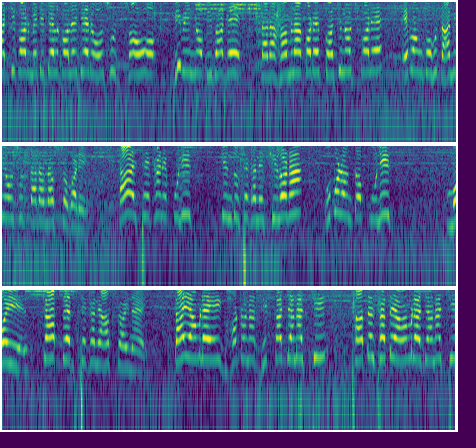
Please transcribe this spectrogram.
আরজিকর মেডিকেল কলেজের ওষুধ সহ বিভিন্ন বিভাগে তারা হামলা করে, তছনছ করে এবং বহু দামি ওষুধ তারা নষ্ট করে। তাই সেখানে পুলিশ কিন্তু সেখানে ছিল না। উপরন্ত পুলিশ মই স্টাফদের সেখানে আশ্রয় নেয়। তাই আমরা এই ঘটনার ধিক্কার জানাচ্ছি। সাথে সাথে আমরা জানাচ্ছি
